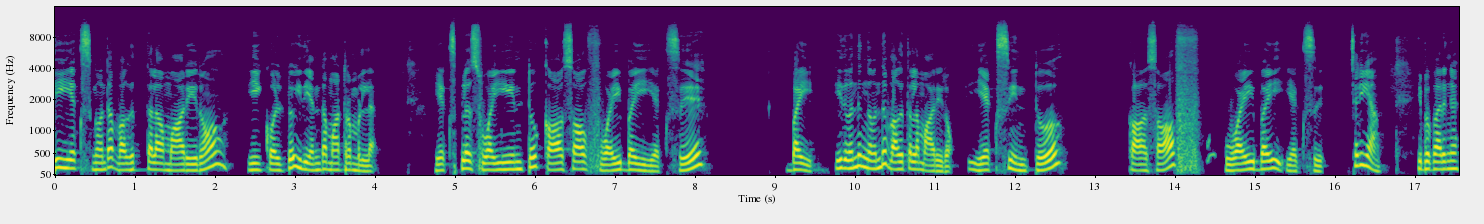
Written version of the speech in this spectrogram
டிஎக்ஸ்க்கு வந்து வகுத்தலாக மாறிடும் ஈக்குவல் டு இது எந்த மாற்றமும் இல்லை. X plus y into cos of y by x by இது வந்து இங்கே வந்து வகுத்தலாக மாறிடும் x into cos of y by x சரியா? இப்போ பாருங்கள்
